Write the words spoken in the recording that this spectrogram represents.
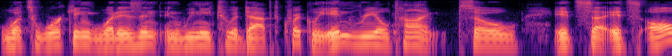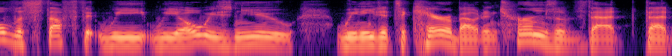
What's working? What isn't? And we need to adapt quickly in real time. So it's uh, it's all the stuff that we we always knew we needed to care about in terms of that that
